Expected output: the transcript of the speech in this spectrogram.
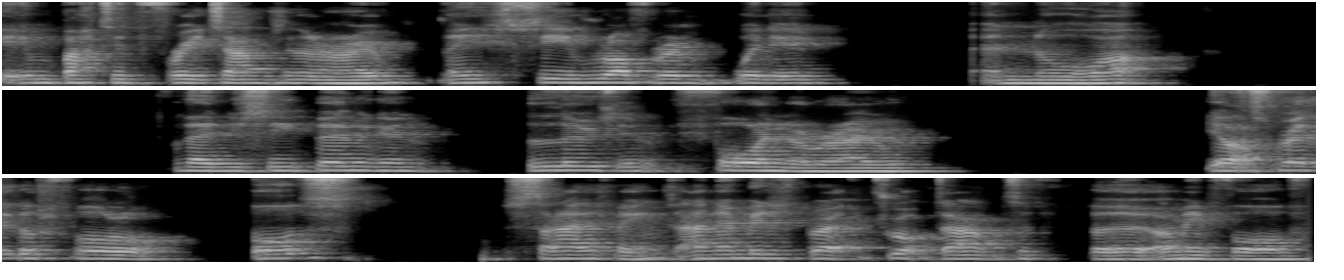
getting battered three times in a row. Then you see Rotherham winning and all that. Then you see Birmingham losing four in a row. Yeah, that's really good for us side of things. And then we just dropped down to third, I mean fourth.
